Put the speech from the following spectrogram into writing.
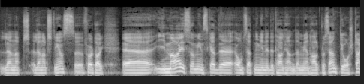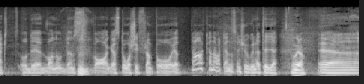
Lennart, Lennart Stens eh, företag. Eh, I maj så minskade omsättningen i detaljhandeln med en halv procent i årstakt. Och det var nog den svagaste årssiffran på, ja, ja, kan ha varit ända sedan 2010. Oj då. Eh,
